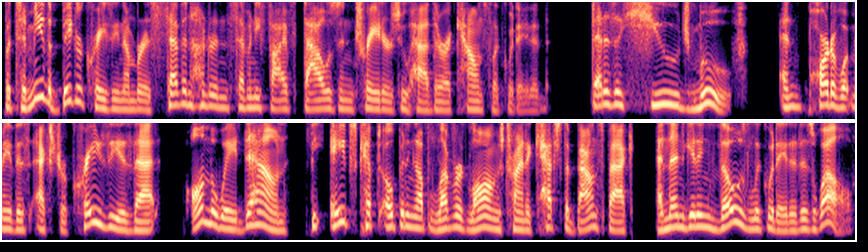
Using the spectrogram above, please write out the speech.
But to me, the bigger crazy number is 775,000 traders who had their accounts liquidated. That is a huge move. And part of what made this extra crazy is that on the way down, the apes kept opening up levered longs trying to catch the bounce back and then getting those liquidated as well.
